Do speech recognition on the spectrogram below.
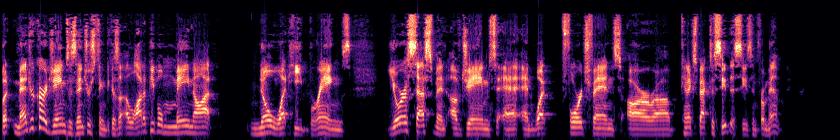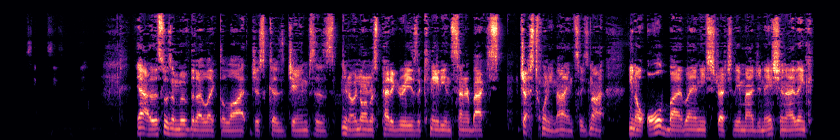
But Manjrekar James is interesting because a lot of people may not know what he brings. Your assessment of James and, and what Forge fans are uh, can expect to see this season from him. Yeah, this was a move that I liked a lot just because James has, you know, enormous pedigree. He's a Canadian center back. He's just 29, so he's not, you know, old by, by any stretch of the imagination. I think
